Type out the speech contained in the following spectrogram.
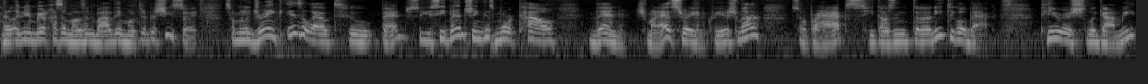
Someone who drank is allowed to bench. So you see, benching is more kal than Shema Esrei and Kriya So perhaps he doesn't uh, need to go back. Pirish Lagami.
